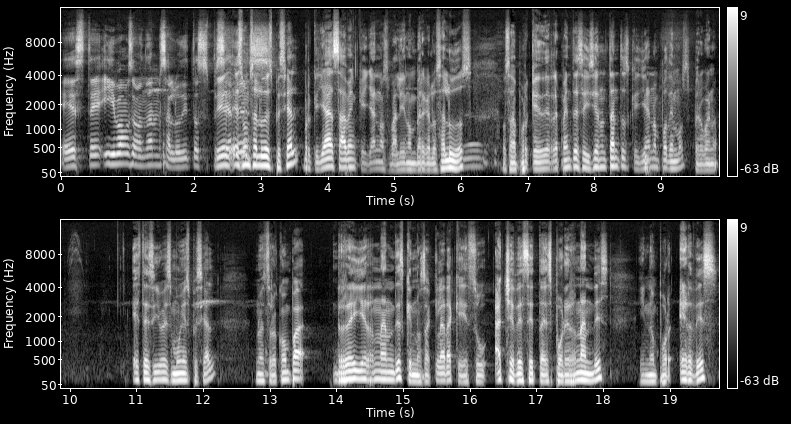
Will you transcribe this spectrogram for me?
Este, y vamos a mandar unos saluditos Sí, especiales. es un saludo especial porque ya saben que ya nos valieron verga los saludos. O sea, porque de repente se hicieron tantos que ya no podemos, pero bueno. Este sí es muy especial. Nuestro compa Rey Hernández, que nos aclara que su HDZ es por Hernández y no por Herdes.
